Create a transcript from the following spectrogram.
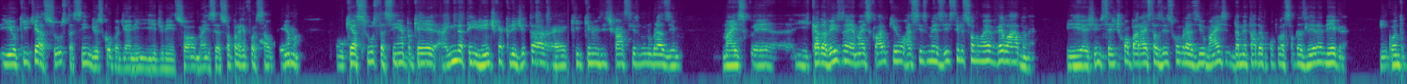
E, e o que, que assusta, assim, desculpa, Jenny e Ednei, só, mas é só para reforçar o tema, o que assusta, assim, é porque ainda tem gente que acredita é, que, que não existe racismo no Brasil. Mas, é, e cada vez é mais claro que o racismo existe, ele só não é velado, né? E a gente, se a gente comparar Estados Unidos com o Brasil, mais da metade da população brasileira é negra, enquanto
